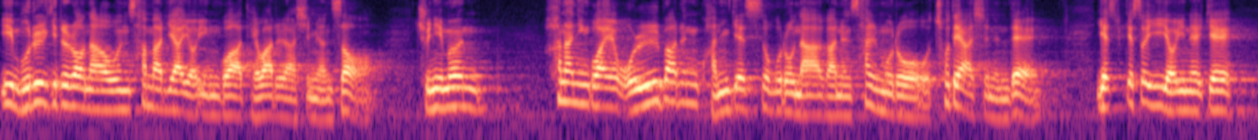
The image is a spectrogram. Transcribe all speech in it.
이 물을 기르러 나온 사마리아 여인과 대화를 하시면서 주님은 하나님과의 올바른 관계 속으로 나아가는 삶으로 초대하시는데 예수께서 이 여인에게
